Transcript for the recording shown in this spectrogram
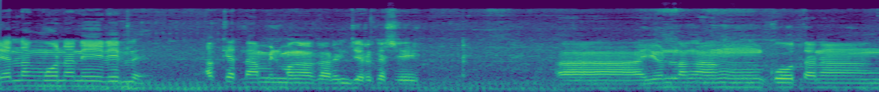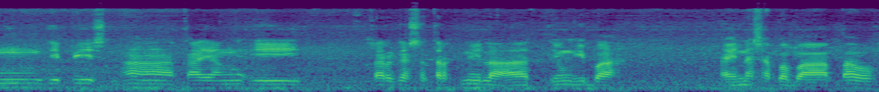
yan lang muna ni namin mga ka-ranger kasi ah yun lang ang quota ng DPS na kayang i-karga sa truck nila at yung iba ay nasa baba pa. Oh.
